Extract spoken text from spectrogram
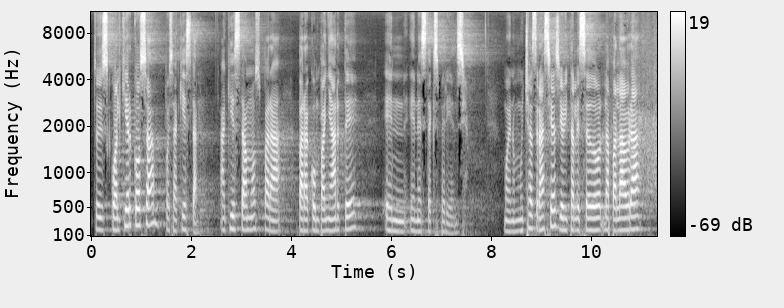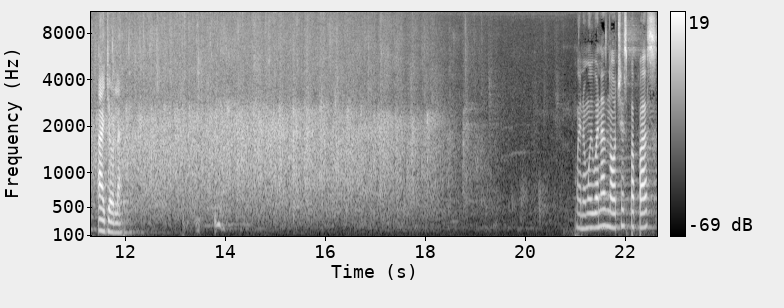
Entonces, cualquier cosa, pues aquí están. Aquí estamos para, para acompañarte en, en esta experiencia. Bueno, muchas gracias y ahorita le cedo la palabra a Yola. Bueno, muy buenas noches, papás.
